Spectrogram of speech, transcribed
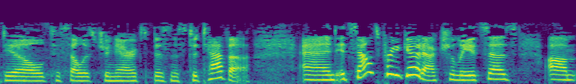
deal to sell its generics business to Teva. And it sounds pretty good, actually. It says, um,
